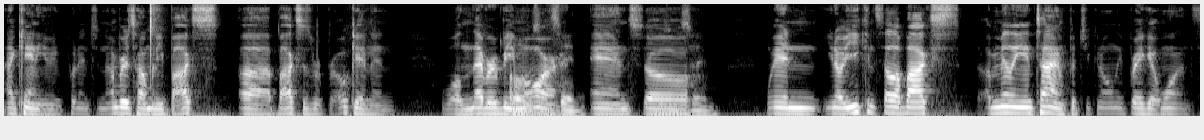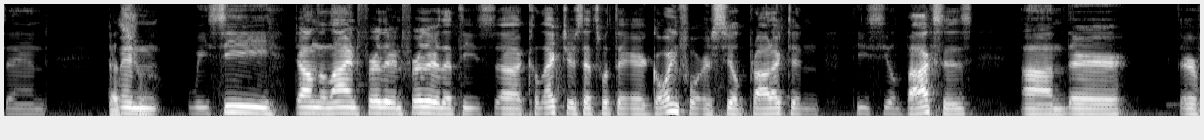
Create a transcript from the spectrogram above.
I can't even put into numbers how many box uh, boxes were broken and will never be Oh, more. insane. And so when you know you can sell a box a million times, but you can only break it once. And That's when true. we see down the line further and further that these uh, collectors, that's what they're going for is sealed product and these sealed boxes. Um, they're they're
